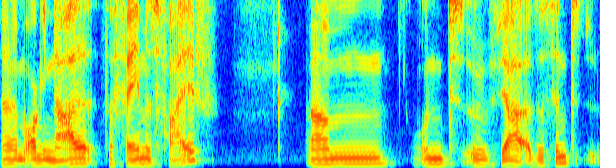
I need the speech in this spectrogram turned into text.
ähm, Original The Famous Five. Ähm, und äh, ja, also es sind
